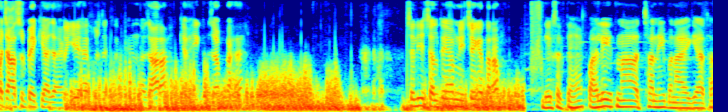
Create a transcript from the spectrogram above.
पचास रुपया किया जाएगा। तो ये है कुछ देख सकते हैं, नज़ारा, क्या ही गजब का है। चलिए चलते हैं अब नीचे की तरफ़। देख सकते हैं। पहले इतना अच्छा नहीं बनाया गया था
